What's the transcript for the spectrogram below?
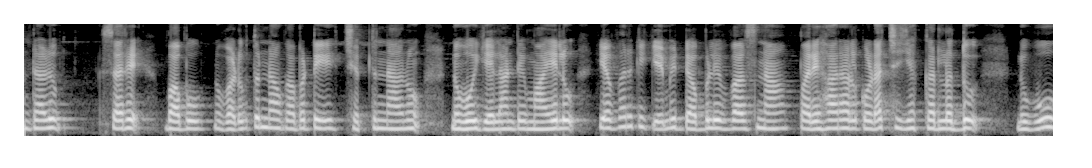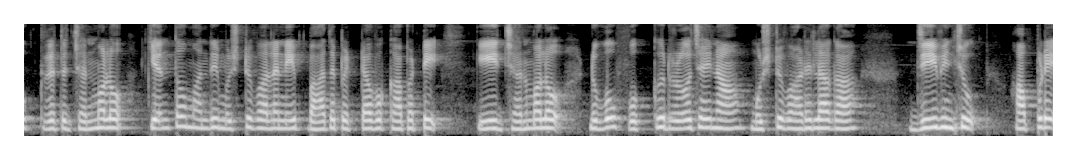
ఉంటాడు. సరే బాబు నువ్వు అడుగుతున్నావు కాబట్టి చెప్తున్నాను. నువ్వు ఎలాంటి మాయలు ఎవరికి ఏమి డబ్బులు ఇవ్వాల్సిన పరిహారాలు కూడా చెయ్యక్కర్లొద్దు. నువ్వు క్రిత జన్మలో ఎంతోమంది ముష్టి వాళ్ళని బాధ పెట్టావు కాబట్టి ఈ జన్మలో నువ్వు ఒక్క రోజైనా ముష్టివాడిలాగా జీవించు. అప్పుడే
